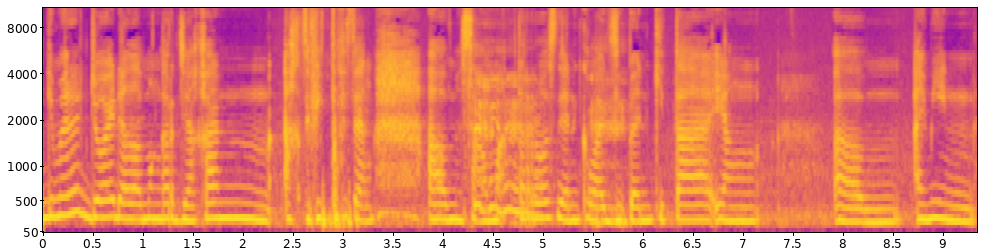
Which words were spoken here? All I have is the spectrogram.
gimana joy dalam mengerjakan aktivitas yang um, sama terus dan kewajiban kita yang um, I mean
